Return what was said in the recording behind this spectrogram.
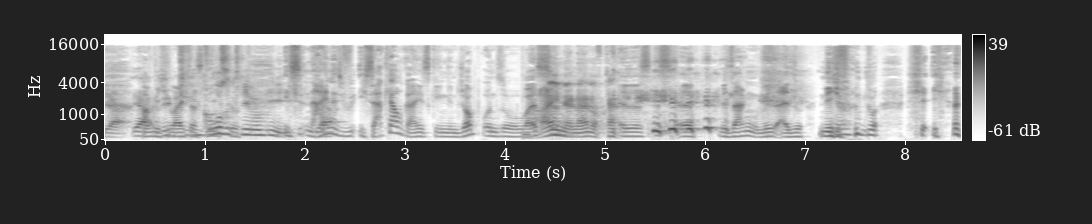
ja, ja, ich, die, weiß die das große nicht so. Trilogie. Ich, nein, ja. ich, ich sag ja auch gar nichts gegen den Job und so, weißt nein, du? nein, nein, auf keinen Also, es ist, äh, wir sagen, also, nicht nur, ich, ich,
